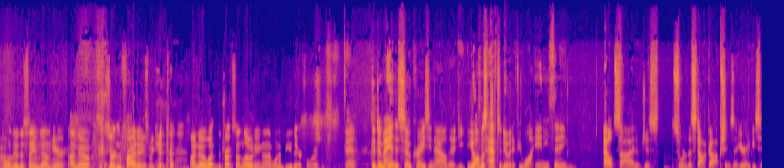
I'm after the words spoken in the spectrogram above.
I will do the same down here. I know certain Fridays we get. I know what the truck's unloading. I want to be there for it. Yeah. The demand is so crazy now that you almost have to do it if you want anything outside of just sort of the stock options at your ABC.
